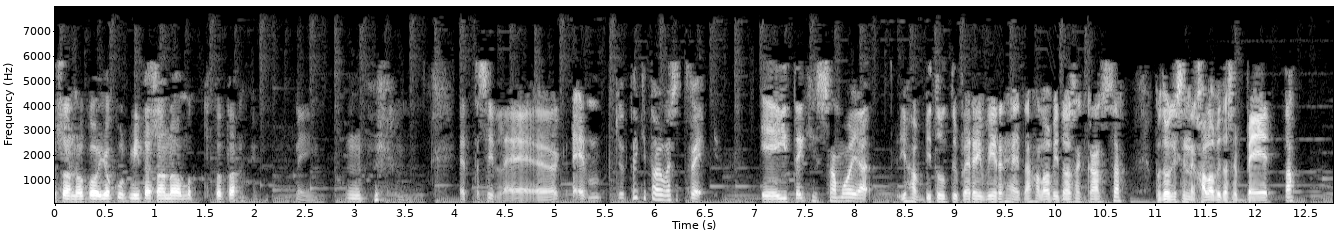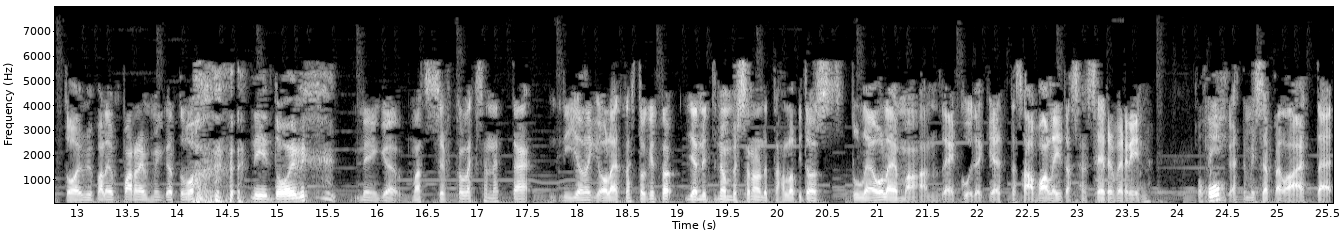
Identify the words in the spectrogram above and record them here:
Sanooko joku mitä sanoo, mutta tota... niin. Mm. että silleen, jotenkin toivoisin, että se ei tekisi samoja ihan vitun typeri virheitä Halo kanssa. Mutta toki sinne Halo beta, toimi paljon paremmin kuin tuo. niin toimi. Niinkö Master Chief Collection, että niin jotenkin olettaisiin toki, to, ja nyt ne on myös sanonut, että Halo 5 tulee olemaan se kuitenkin, että saa valita sen serverin, Niinkö, että missä pelaa, että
